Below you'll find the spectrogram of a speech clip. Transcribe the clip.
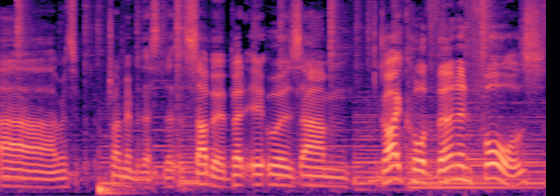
uh, I'm trying to remember this, the, the suburb, but it was um, a guy called Vernon Falls,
